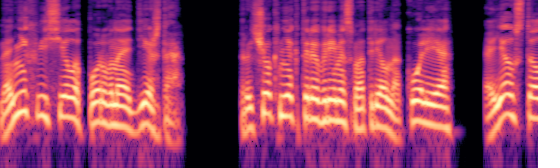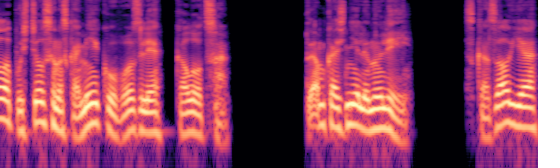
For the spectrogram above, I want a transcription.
на них висела порванная одежда. Рычок некоторое время смотрел на Колья, а я устал опустился на скамейку возле колодца. «Там казнили нулей», — сказал я,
